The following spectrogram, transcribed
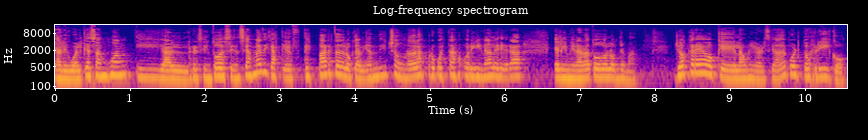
al igual que San Juan y al recinto de ciencias médicas, que es parte de lo que habían dicho, una de las propuestas originales era eliminar a todos los demás. Yo creo que la Universidad de Puerto Rico,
